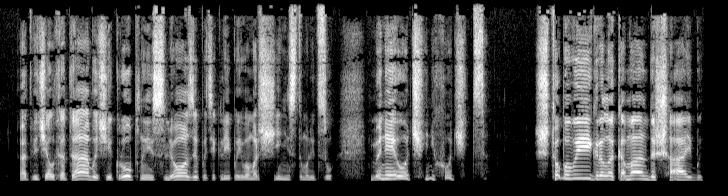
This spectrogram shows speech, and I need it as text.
— отвечал Хатабыч, и крупные слезы потекли по его морщинистому лицу. «Мне очень хочется, чтобы выиграла команда шайбы.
